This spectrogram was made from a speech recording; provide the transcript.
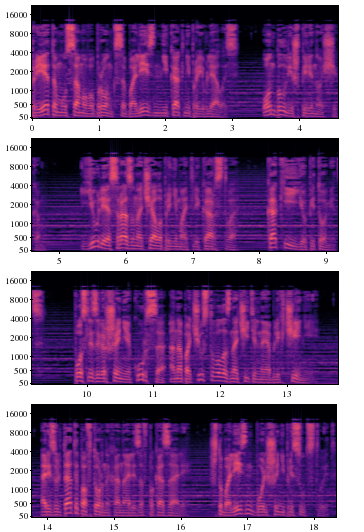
При этом у самого Бронкса болезнь никак не проявлялась, он был лишь переносчиком. Юлия сразу начала принимать лекарства, как и ее питомец. После завершения курса она почувствовала значительное облегчение, а результаты повторных анализов показали, что болезнь больше не присутствует.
